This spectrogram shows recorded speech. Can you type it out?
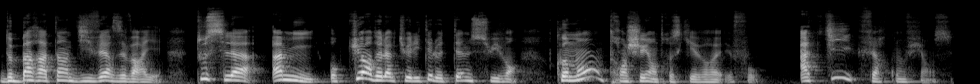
de baratins divers et variés. Tout cela a mis au cœur de l'actualité le thème suivant. Comment trancher entre ce qui est vrai et faux? À qui faire confiance?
